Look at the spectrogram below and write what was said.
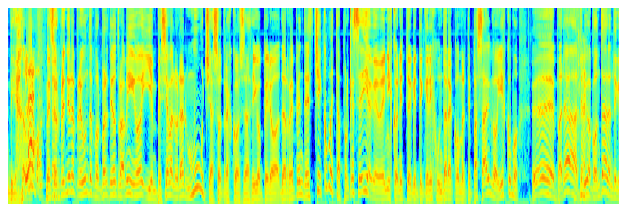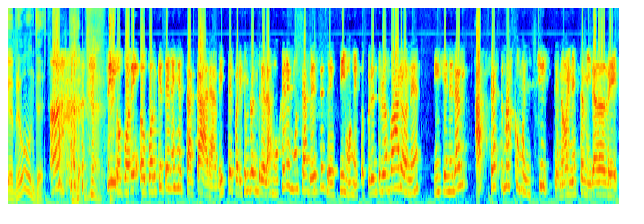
Digamos. Me sorprendió la pregunta por parte de otro amigo y empecé a valorar muchas otras cosas. Digo, pero de repente es, che, ¿cómo estás? ¿Por qué hace día que venís con esto de que te querés juntar a comer? ¿Te pasa algo? Y es como, eh, pará, te lo iba a contar antes que me preguntes. Ah, sí, o por, o por qué tenés esta cara, ¿viste? Por ejemplo, entre las mujeres muchas veces decimos eso, pero entre los varones, en general, se hace más como el chiste, ¿no? En esta mirada de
